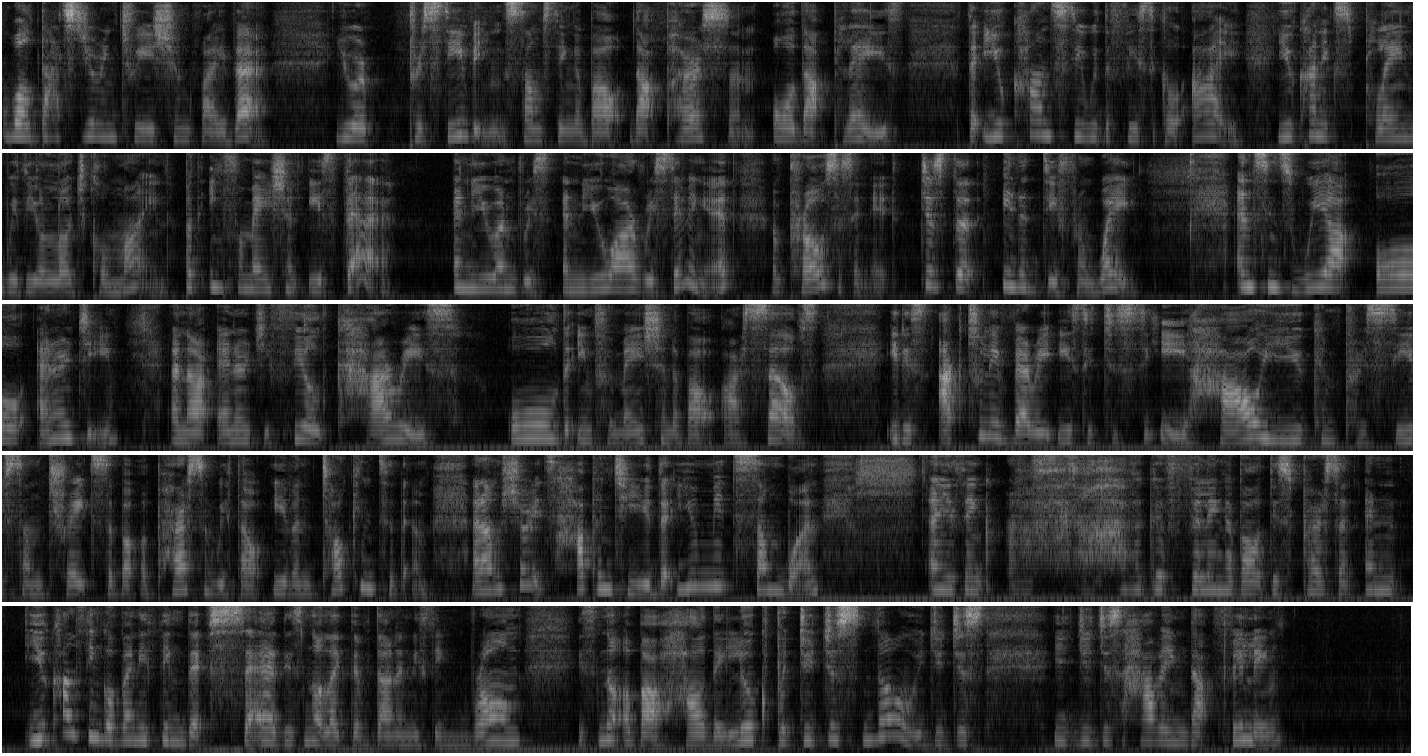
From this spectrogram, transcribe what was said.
Well, that's your intuition right there. You're perceiving something about that person or that place that you can't see with the physical eye. You can't explain with your logical mind, but information is there. And you, and and you are receiving it and processing it just in a different way. And since we are all energy and our energy field carries all the information about ourselves, it is actually very easy to see how you can perceive some traits about a person without even talking to them. And I'm sure it's happened to you that you meet someone and you think, I don't have a good feeling about this person. And you can't think of anything they've said. It's not like they've done anything wrong. It's not about how they look, but you just know. You just you're just having that feeling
